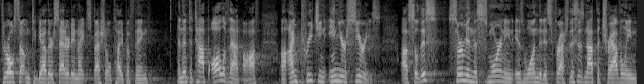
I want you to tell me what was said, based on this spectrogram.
throw something together, Saturday night special type of thing. And then to top all of that off, uh, I'm preaching in your series. Uh, so this sermon this morning is one that is fresh. This is not the traveling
